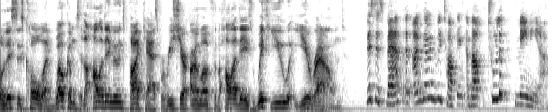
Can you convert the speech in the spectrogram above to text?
Hello, this is Cole, and welcome to the Holiday Moons podcast, where we share our love for the holidays with you year round. This is Beth, and I'm going to be talking about Tulip Mania.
